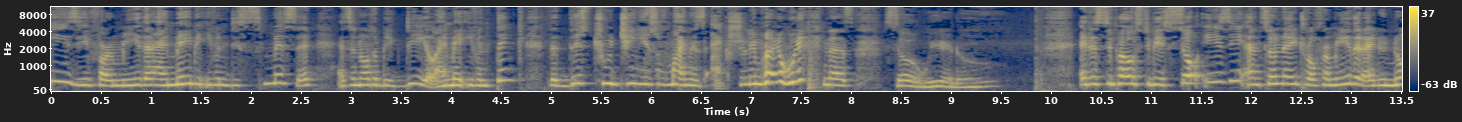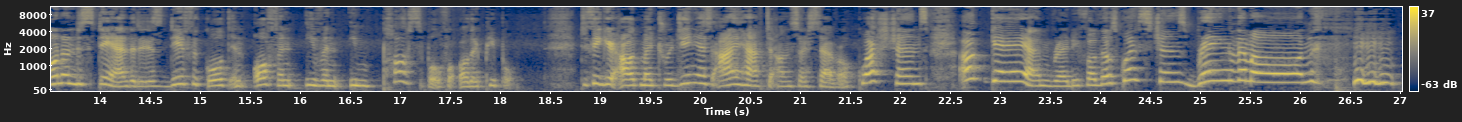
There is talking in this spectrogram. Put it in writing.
easy for me that I maybe even dismiss it as not a big deal. I may even think that this true genius of mine is actually my weakness. So weird, oh. It is supposed to be so easy and so natural for me that I do not understand that it is difficult and often even impossible for other people. To figure out my true genius, I have to answer several questions. Okay, I'm ready for those questions. Bring them on!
